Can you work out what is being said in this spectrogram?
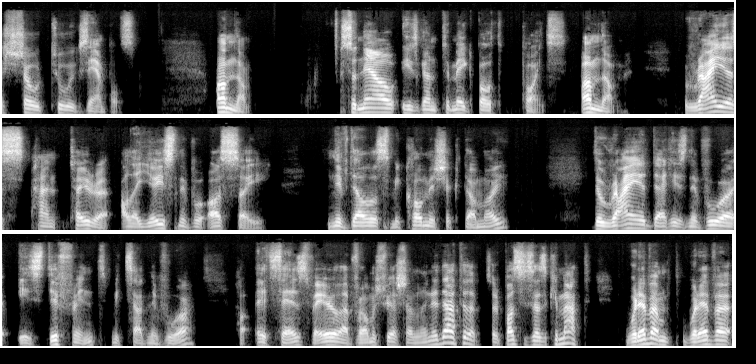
show two examples. Omnam. So now he's going to make both points. Omnam. Rayas han Torah ala yos nevu osai nivdelos mikol mishak damoy. The raya that his nevuah is different mitzad nevuah. It says ve'er avram shviyah shalom So the pasuk says kemat. Whatever I'm, whatever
